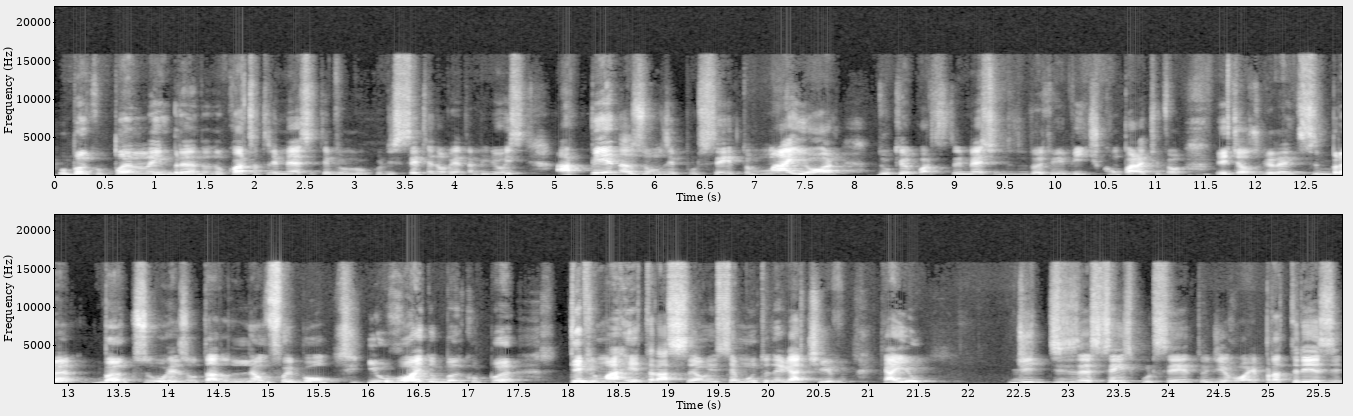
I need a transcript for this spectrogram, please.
O Banco Pan, lembrando, no quarto trimestre teve um lucro de 190 milhões, apenas 11% maior do que o quarto trimestre de 2020. Comparativamente aos grandes bancos, o resultado não foi bom e o ROI do Banco Pan teve uma retração, isso é muito negativo, caiu de 16% de ROI para 13%.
